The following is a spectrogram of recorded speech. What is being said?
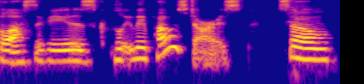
philosophy is completely opposed to ours. So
